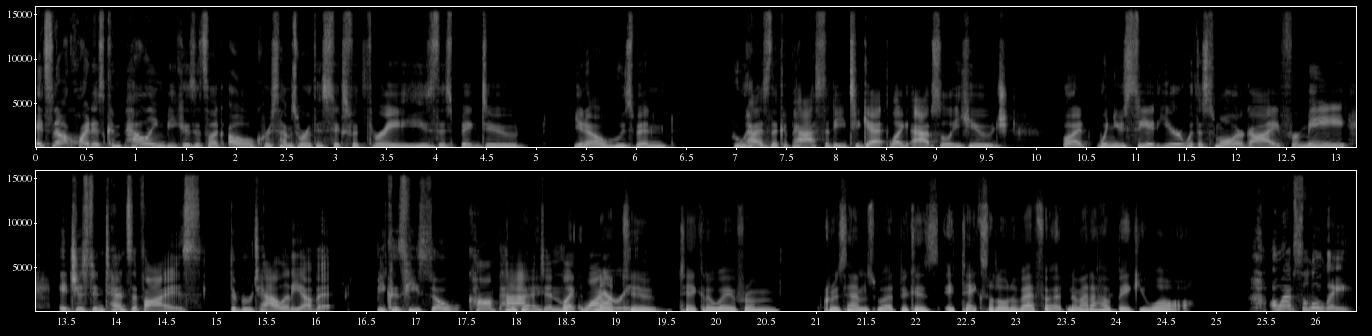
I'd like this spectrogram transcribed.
it's not quite as compelling because it's like, oh, Chris Hemsworth is six foot three. He's this big dude, you know, who's been who has the capacity to get like absolutely huge. But when you see it here with a smaller guy, for me, it just intensifies the brutality of it because he's so compact and like But wiry. Not to take it away from Chris Hemsworth because it takes a lot of effort, no matter how big you are. oh, absolutely.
